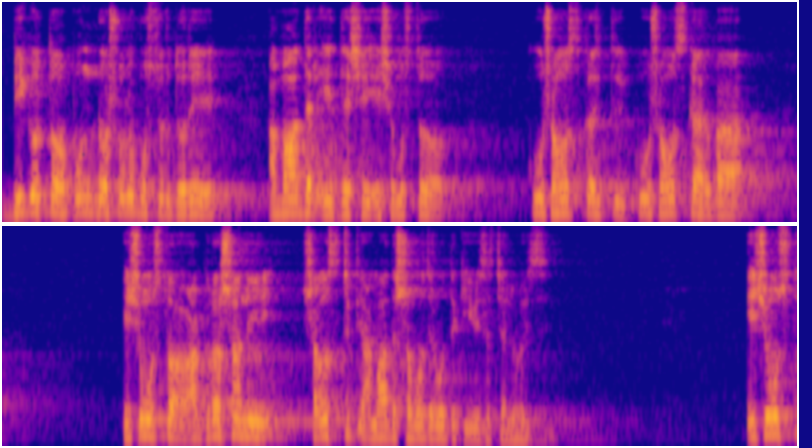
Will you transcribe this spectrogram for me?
বিগত পনেরো ষোলো বছর ধরে আমাদের এই দেশে এই সমস্ত কুসংস্কার কুসংস্কার বা এই সমস্ত আগ্রাসনী সংস্কৃতি আমাদের সমাজের মধ্যে কি হয়েছে, চালু হয়েছে। এই সমস্ত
